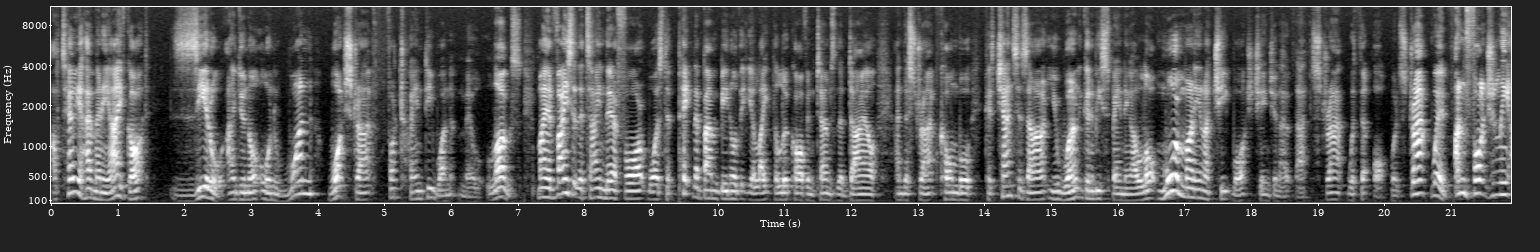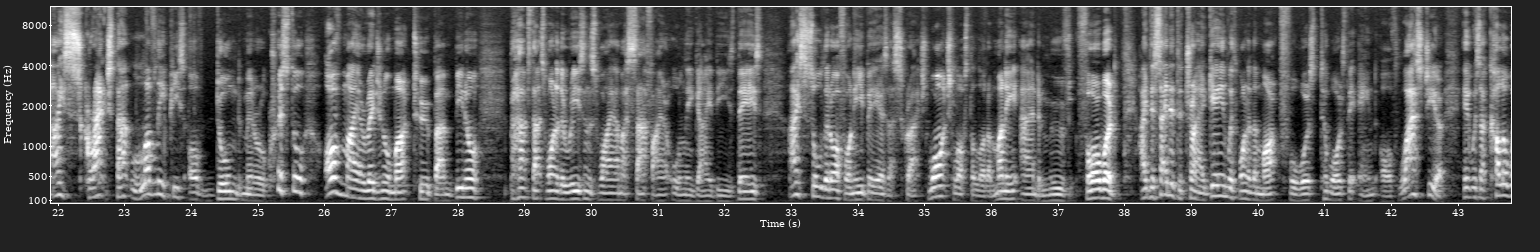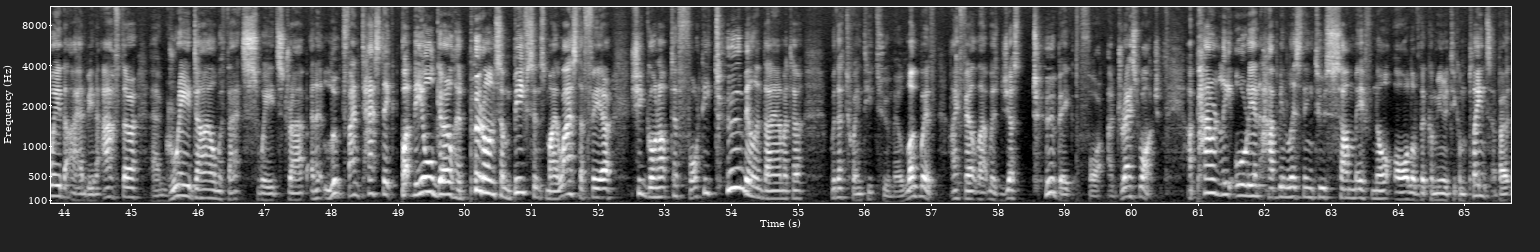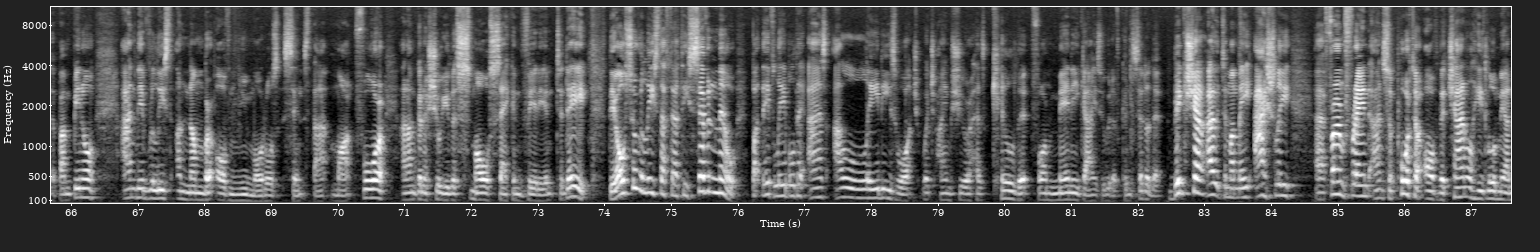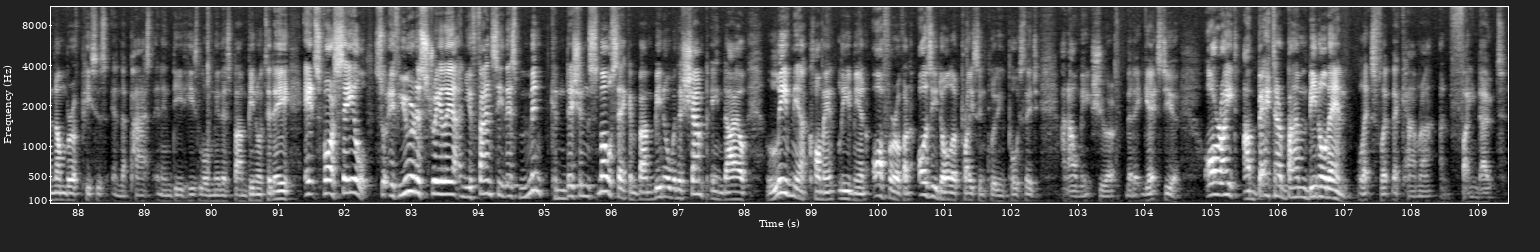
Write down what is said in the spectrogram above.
I'll tell you how many I've got, zero. I do not own one watch strap for 21mm lugs. My advice at the time therefore was to pick the Bambino that you like the look of in terms of the dial and the strap combo because chances are you weren't going to be spending a lot more money on a cheap watch changing out that strap with the awkward strap width. Unfortunately I scratched that lovely piece of domed mineral crystal of my original Mark II Bambino Perhaps that's one of the reasons why I'm a sapphire only guy these days. I sold it off on eBay as a scratched watch, lost a lot of money and moved forward. I decided to try again with one of the Mark IVs towards the end of last year. It was a colourway that I had been after, a grey dial with that suede strap and it looked fantastic. But the old girl had put on some beef since my last affair. She'd gone up to 42mm in diameter with a 22mm lug width. I felt that was just too big for a dress watch. Apparently Orient have been listening to some if not all of the community complaints about the Bambino and they've released a number of new models since that Mark IV and I'm going to show you the small second variant today. They also released a 37mm but they've labelled it as a ladies watch which I'm sure has killed it for many guys who would have considered it. Big shout out to my mate Ashley a firm friend and supporter of the channel. He's loaned me a number of pieces in the past and indeed he's loaned me this Bambino today. It's for sale. So if you're in Australia and you fancy this mint condition small second Bambino with a champagne dial, leave me a comment, leave me an offer of an Aussie dollar price including postage and I'll make sure that it gets to you. Alright, a better Bambino then. Let's flip the camera and find out.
